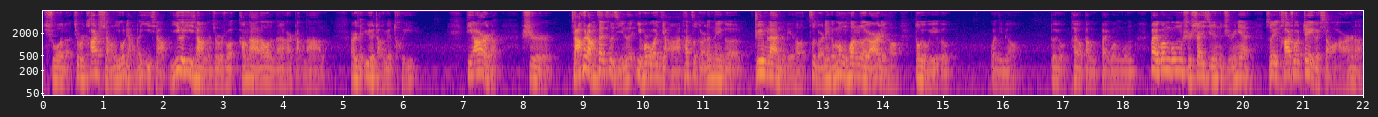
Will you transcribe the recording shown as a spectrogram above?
说的，就是他想有两个意向，一个意向呢就是说扛大刀的男孩儿长大了，而且越长越颓。第二呢是贾科长在自己的一会儿我讲啊，他自个儿的那个 Dreamland 里头，自个儿那个梦幻乐园里头都有一个关帝庙，都有他要拜拜关公，拜关公是山西人的执念，所以他说这个小孩儿呢，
